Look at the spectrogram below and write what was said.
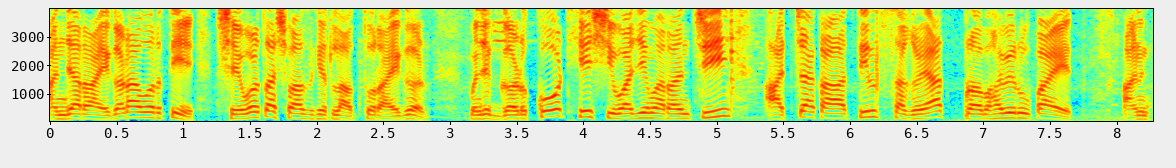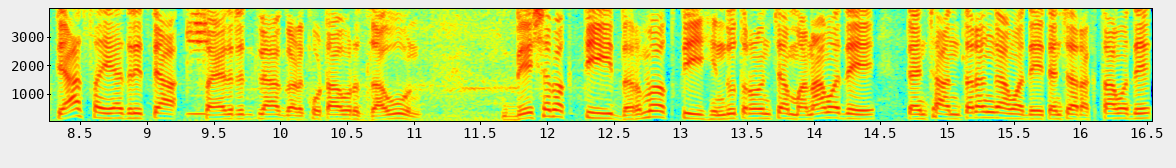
आणि ज्या रायगडावरती शेवटचा श्वास घेतला तो रायगड. म्हणजे गडकोट हे शिवाजी महाराजांची आजच्या काळातील सगळ्यात प्रभावी रूप आहेत. आणि त्या सह्याद्रीत्या सह्याद्रीतल्या गडकोटावर जाऊन देशभक्ती धर्मभक्ती हिंदू मनामध्ये त्यांच्या अंतरंगामध्ये त्यांच्या रक्तामध्ये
